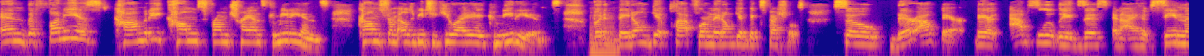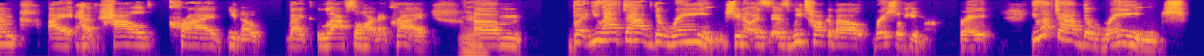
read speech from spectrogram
And the funniest comedy comes from trans comedians, comes from LGBTQIA comedians, but Mhm. they don't get platform, they don't get big specials. So they're out there. They absolutely exist. And I have seen them. I have howled, cried, you know, like laughed so hard I cried. Yeah. Um, but you have to have the range, you know, as, as we talk about racial humor, right? You have to have the range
